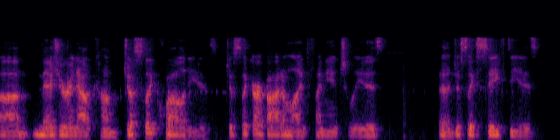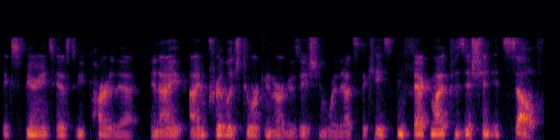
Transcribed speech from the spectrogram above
um, measure and outcome, just like quality is, just like our bottom line financially is. Uh, just like safety is, experience has to be part of that. And I, I'm privileged to work in an organization where that's the case. In fact, my position itself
